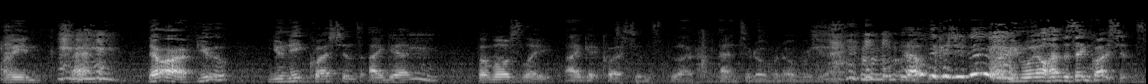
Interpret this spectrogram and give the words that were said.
I mean, man, there are a few unique questions I get, hmm. but mostly I get questions that I've answered over and over again. you know, because you do. I mean, we all have the same questions.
